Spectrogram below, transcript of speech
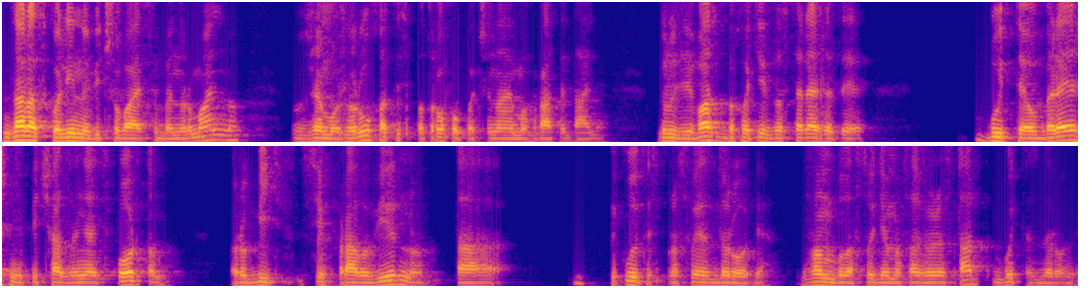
Зараз коліно відчуває себе нормально, вже можу рухатись, потроху починаємо грати далі. Друзі, вас би хотів застережити, будьте обережні під час занять спортом, робіть всі вправи вірно та піклуйтесь про своє здоров'я. З вами була студія масажу Рестарт. Будьте здорові!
